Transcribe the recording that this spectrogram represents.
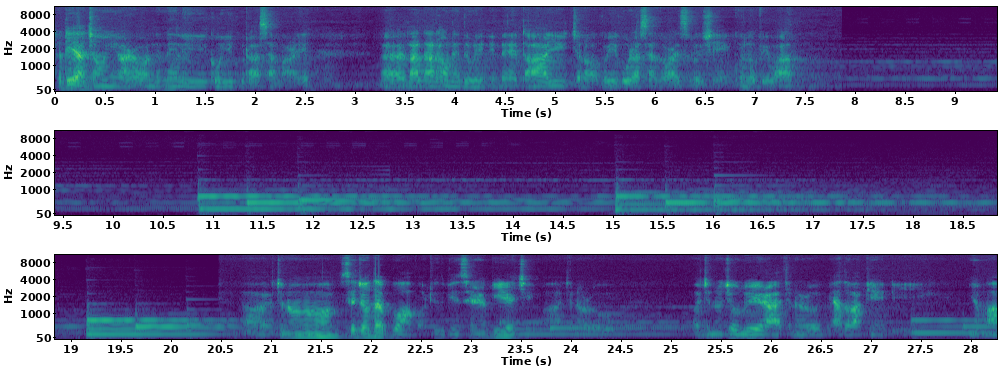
တတိယအကြောင်းရင်းကတော့နည်းနည်းလေးကိုရေးကူတာဆက်ပါတယ်အဲလာနားထောင်တဲ့သူတွေအနေနဲ့ဒါကြီးကျွန်တော်ကိုရေးကိုရာဆန်သွားရဆိုလို့ရှိရင်ခွင့်လွှတ်ပေးပါ ကျွန်တော်စေကြောသက်ဘွားပေါ့အထူးသဖြင့်ဆယ်ရန်ပြည့်တဲ့အချိန်မှာကျွန်တော်တို့ကျွန်တော်ကြုံတွေ့ရတာကျွန်တော်တို့များသောအားဖြင့်ဒီမြန်မာ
